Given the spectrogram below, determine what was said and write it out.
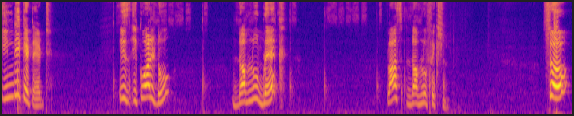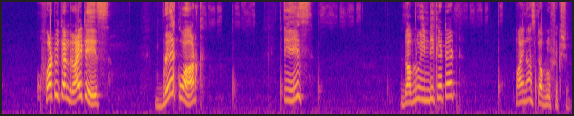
indicated is equal to W brake plus W friction. So, what we can write is brake work is W indicated minus W friction.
